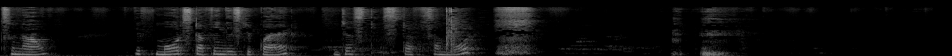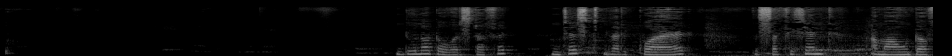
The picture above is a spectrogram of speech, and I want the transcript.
so now if more stuffing is required. Just stuff some more. Do not overstuff it. Just the required the sufficient amount of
